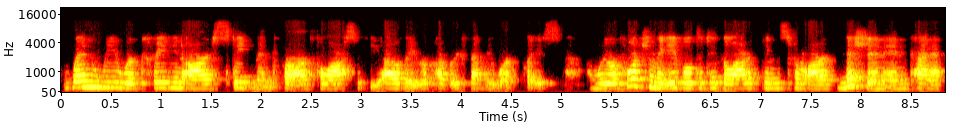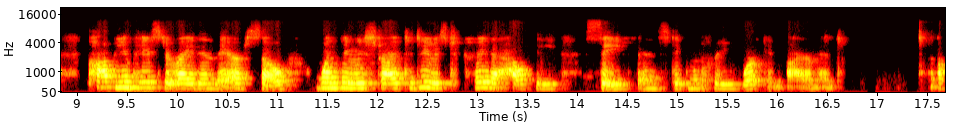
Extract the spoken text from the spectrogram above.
when we were creating our statement for our philosophy of a recovery friendly workplace, we were fortunately able to take a lot of things from our mission and kind of copy and paste it right in there. So one thing we strive to do is to create a healthy, safe, and stigma-free work environment. Um,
